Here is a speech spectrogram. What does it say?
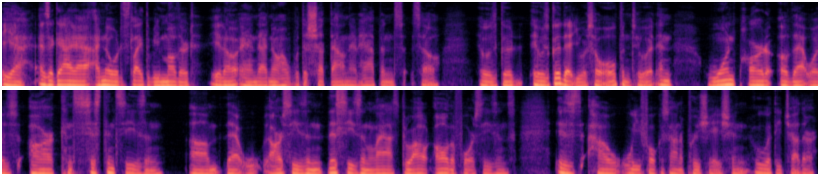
yeah, as a guy, I, I, know what it's like to be mothered, you know, and I know how with the shutdown that happens. So it was good. It was good that you were so open to it. And one part of that was our consistencies and um, that our season, this season, lasts throughout all the four seasons, is how we focus on appreciation with each other,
